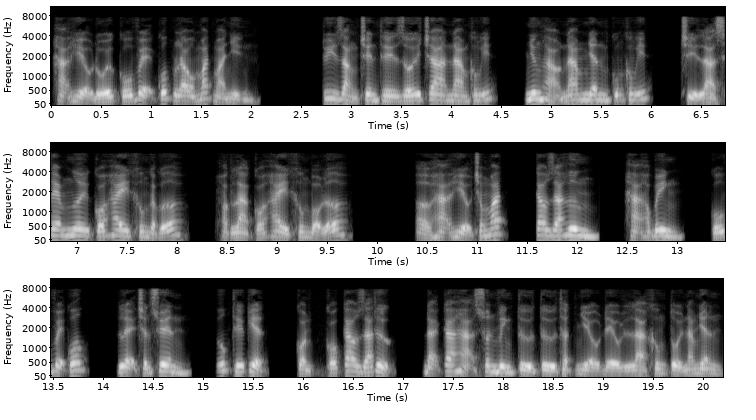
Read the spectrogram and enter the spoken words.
hạ hiểu đối cố vệ quốc lau mắt mà nhìn. Tuy rằng trên thế giới cha nam không ít, nhưng hảo nam nhân cũng không ít, chỉ là xem ngươi có hay không gặp gỡ, hoặc là có hay không bỏ lỡ. Ở hạ hiểu trong mắt, Cao Giá Hưng, Hạ Học Binh, Cố Vệ Quốc, Lệ Trấn Xuyên, Úc Thế Kiệt, còn có Cao Giá Thực, đại ca Hạ Xuân Vinh từ từ thật nhiều đều là không tồi nam nhân.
